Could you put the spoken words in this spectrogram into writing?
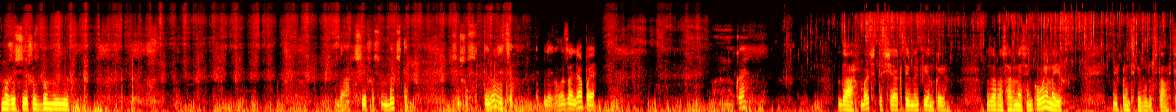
Може ще щось домию. Да, ще щось, бачите, ще щось відтирається. Ой, Блядь, глаза ляпає. Ну-ка. Да, бачите, ще активною пінкою. Зараз гарнесенько вимию і в принципі буду ставити.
